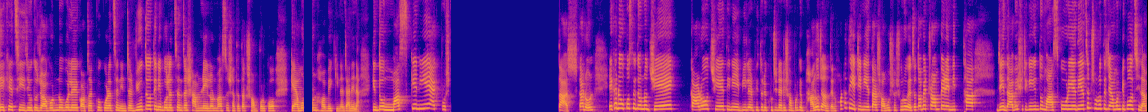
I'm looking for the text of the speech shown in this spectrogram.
দেখেছি। যেহেতু জঘন্য বলে কটাক্ষ করেছেন ইন্টারভিউতেও তিনি বলেছেন যে সামনে ইলন মাস্কের সাথে তার সম্পর্ক কেমন হবে কিনা জানি না। কিন্তু মাস্ককে নিয়ে এক প্রশ্ন তাস। কারণ এখানে উপস্থিত অন্য যে কারও চেয়ে তিনি এই বিলের ভিতরে খুঁটিনাটি সম্পর্কে ভালো জানতেন। হঠাৎই এটি নিয়ে তার সমস্যা শুরু হয়েছে। তবে ট্রাম্পের এই মিথ্যা যে দাবি, সেটিকে কিন্তু মাস্ক উড়িয়ে দিয়েছেন শুরুতে যেমনটি বলছিলাম।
